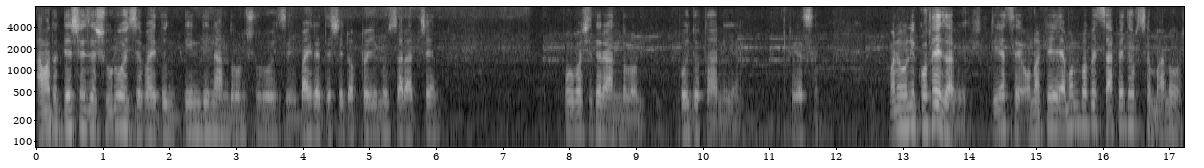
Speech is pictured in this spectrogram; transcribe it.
আমাদের দেশে যে শুরু হয়েছে ভাই, দিন- দিন আন্দোলন শুরু হয়েছে। বাইরের দেশে ডক্টর ইউনুস স্যার আছেন প্রবাসীদের আন্দোলন, বৈধতা নিয়ে, ঠিক আছে? মানে উনি কোথায় যাবে? ঠিক আছে? ওনাকে এমনভাবে চাপে ধরছে মানুষ,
